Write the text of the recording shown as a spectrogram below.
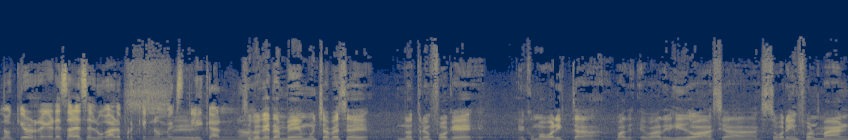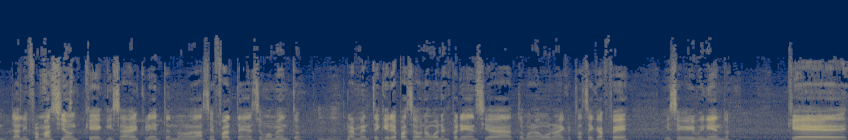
no quiero regresar a ese lugar porque no me sí. explican, ¿no? Sí, porque también muchas veces nuestro enfoque como barista va, va, dirigido hacia sobreinformar, dar información que quizás el cliente no le hace falta en ese momento. Uh -huh. Realmente quiere pasar una buena experiencia, tomar una buena taza de café y seguir viniendo. Que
